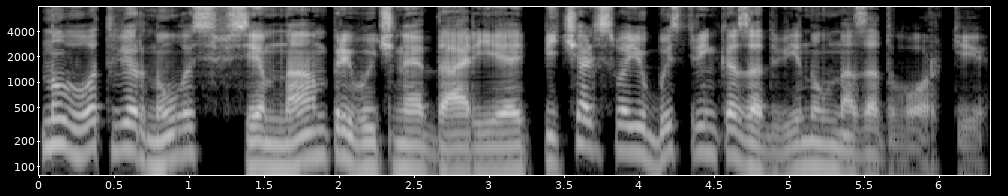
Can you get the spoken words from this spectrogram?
Ну вот, вернулась всем нам привычная Дарья, печаль свою быстренько задвинув на задворки.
